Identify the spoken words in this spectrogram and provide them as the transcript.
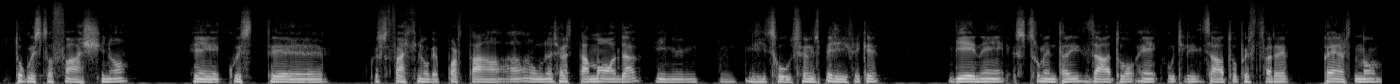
tutto questo fascino e queste, questo fascino che porta a una certa moda in, in soluzioni specifiche viene strumentalizzato e utilizzato per fare perno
